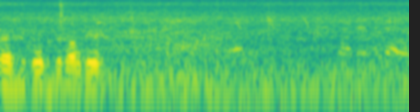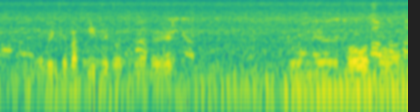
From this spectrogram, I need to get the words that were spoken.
ਇਹ ਕੋਲ ਤੇ ਖਾਣ ਕੇ। ਬੈਠੇ ਬਾਕੀ ਇੱਥੇ ਕੁਛ ਨਾ ਬਹੁਤ ਸੋਹਣਾ।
